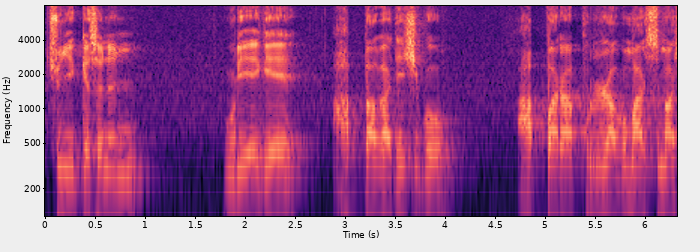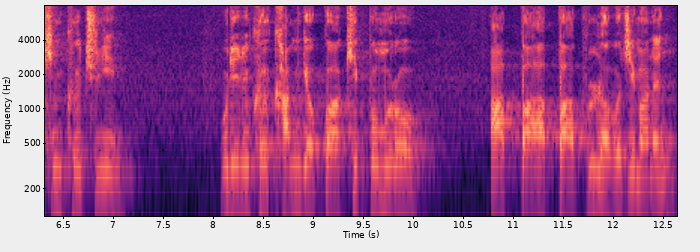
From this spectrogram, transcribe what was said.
주님께서는 우리에게 아빠가 되시고 아빠라 부르라고 말씀하신 그 주님, 우리는 그 감격과 기쁨으로 아빠 아빠 불러보지만은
